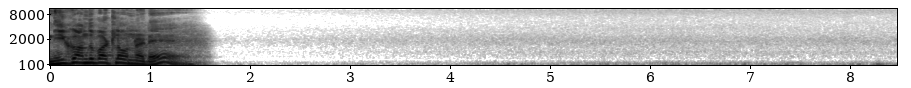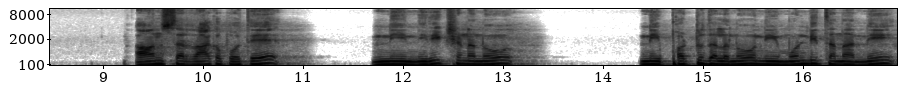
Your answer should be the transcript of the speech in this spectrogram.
నీకు అందుబాటులో ఉన్నాడే? ఆన్సర్ రాకపోతే నీ నిరీక్షణను నీ పట్టుదలను నీ మొండితనాన్ని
